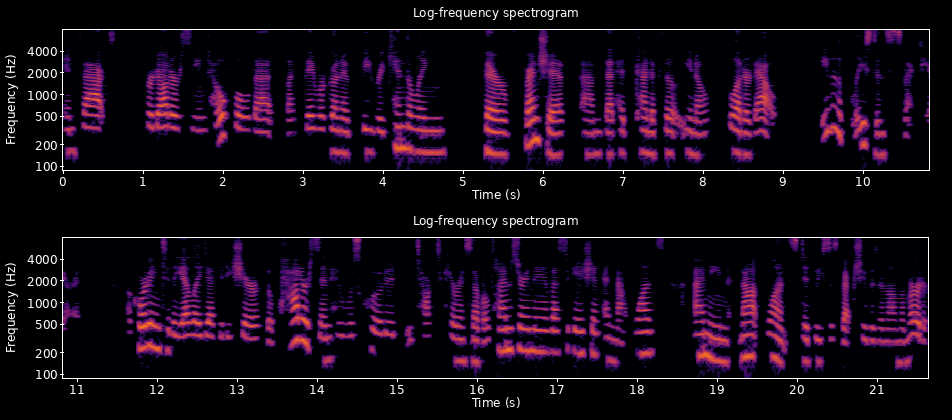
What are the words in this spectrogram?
In fact, her daughter seemed hopeful that like they were going to be rekindling their friendship um, that had kind of, you know, fluttered out. Even the police didn't suspect Karen. According to the LA Deputy Sheriff Bill Patterson, who was quoted, we talked to Karen several times during the investigation, and not once, I mean, not once, did we suspect she was in on the murder.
